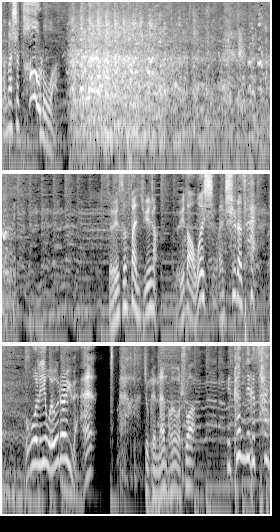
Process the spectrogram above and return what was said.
他妈是套路啊！”有一次饭局上，有一道我喜欢吃的菜，不过离我有点远，哎呀，就跟男朋友说：“你看那个菜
